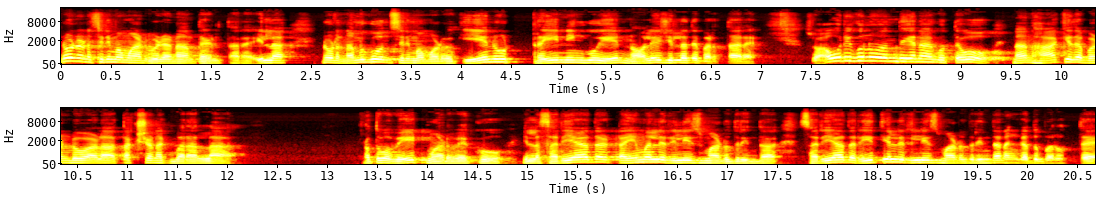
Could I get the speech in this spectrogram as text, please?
ನೋಡೋಣ ಸಿನಿಮಾ ಮಾಡಿಬಿಡೋಣ ಅಂತ ಹೇಳ್ತಾರೆ. ಇಲ್ಲ, ನೋಡ, ನಮಗೂ ಒಂದು ಸಿನಿಮಾ ಮಾಡಬೇಕು. ಏನು ಟ್ರೈನಿಂಗು ಏನು ನಾಲೆಜ್ ಇಲ್ಲದೆ ಬರ್ತಾರೆ. ಸೊ ಅವರಿಗೂ ಒಂದು ಏನಾಗುತ್ತೆ, ಓ, ನಾನು ಹಾಕಿದ ಬಂಡವಾಳ ತಕ್ಷಣಕ್ಕೆ ಬರಲ್ಲ. ಅಥವಾ ವೆಯ್ಟ್ ಮಾಡಬೇಕು, ಇಲ್ಲ ಸರಿಯಾದ ಟೈಮಲ್ಲಿ ರಿಲೀಸ್ ಮಾಡೋದ್ರಿಂದ, ಸರಿಯಾದ ರೀತಿಯಲ್ಲಿ ರಿಲೀಸ್ ಮಾಡೋದ್ರಿಂದ ನಂಗೆ ಅದು ಬರುತ್ತೆ.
